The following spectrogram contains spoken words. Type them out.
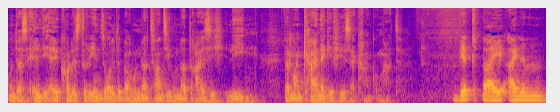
und das LDL-Cholesterin sollte bei 120, 130 liegen, wenn man keine Gefäßerkrankung hat wird bei einem,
